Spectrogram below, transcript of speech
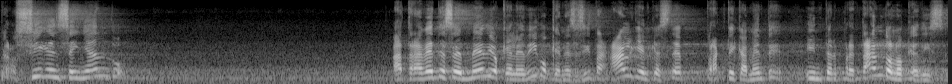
Pero sigue enseñando. A través de ese medio que le digo que necesita alguien que esté prácticamente interpretando lo que dice.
